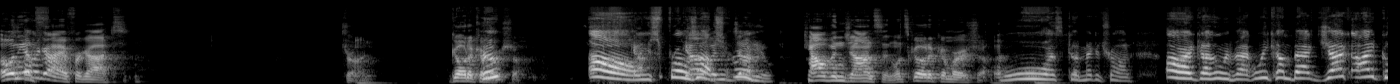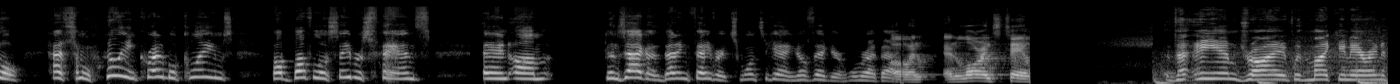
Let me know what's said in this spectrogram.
Oh, and the other guy I forgot. Drawn. Go to commercial. Who? Oh, Cal- he's froze Calvin up. Screw jo- you. Calvin Johnson. Let's go to commercial. oh, that's good. Megatron. All right, guys, we'll be back. When we come back, Jack Eichel had some really incredible claims about Buffalo Sabres fans and um Gonzaga betting favorites once again. Go figure. We'll be right back. Oh, and, and Lawrence Taylor. The AM Drive with Mike and Aaron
